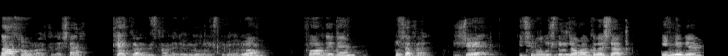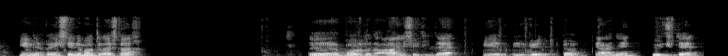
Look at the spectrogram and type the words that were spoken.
Daha sonra arkadaşlar tekrar bir tane döngü oluşturuyorum. For dedim. Bu sefer J için oluşturacağım arkadaşlar. In dedim. Yine range dedim arkadaşlar. Ee, burada da aynı şekilde 1,4 yani 3'te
